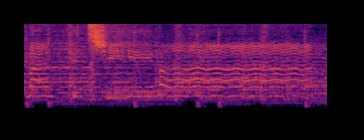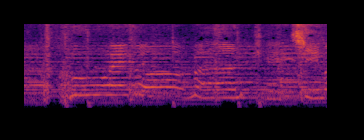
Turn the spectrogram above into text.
많겠지만 후회도 많겠지만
